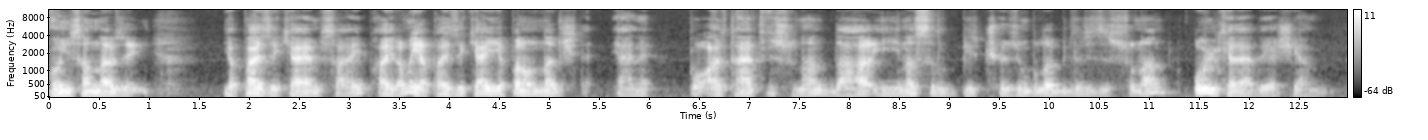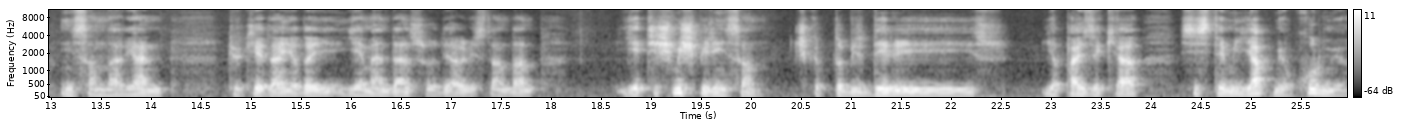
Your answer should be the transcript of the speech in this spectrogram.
O insanlar ze- yapay zekaya mı sahip? Hayır ama yapay zekayı yapan onlar işte. Yani bu alternatifi sunan, daha iyi nasıl bir çözüm bulabiliriz sunan o ülkelerde yaşayan insanlar. Yani Türkiye'den ya da Yemen'den, Suudi Arabistan'dan yetişmiş bir insan çıkıp da bir deri yapay zeka sistemi yapmıyor, kurmuyor.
